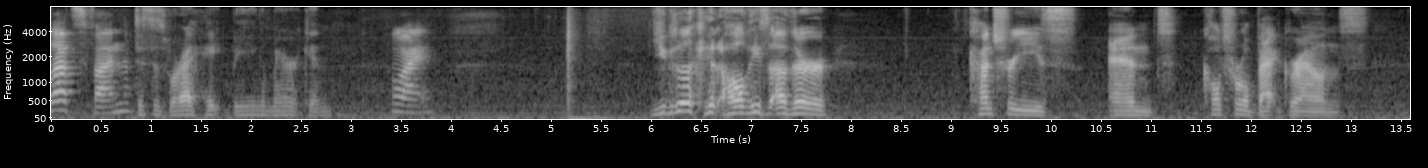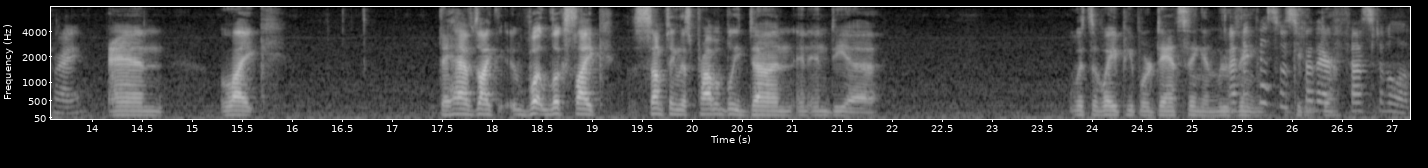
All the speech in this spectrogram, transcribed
Oh, that's fun. This is where I hate being American. Why? You look at all these other countries and cultural backgrounds Right. and like they have like what looks like something that's probably done in India with the way people are dancing and moving. I think this was for their down. Festival of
